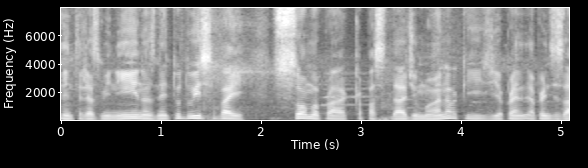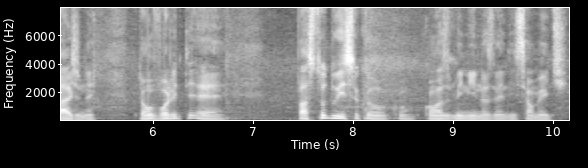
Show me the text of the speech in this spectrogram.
entre as meninas, né? Tudo isso vai soma para a capacidade humana e de aprendizagem, né? Então o vôlei é, faz tudo isso com, com, com as meninas né, inicialmente.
